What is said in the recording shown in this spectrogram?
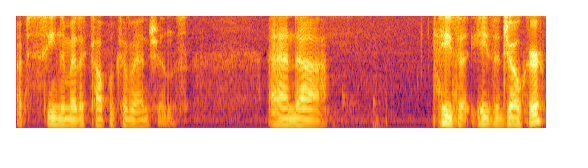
I've seen him at a couple conventions, and uh, he's a, he's a Joker.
